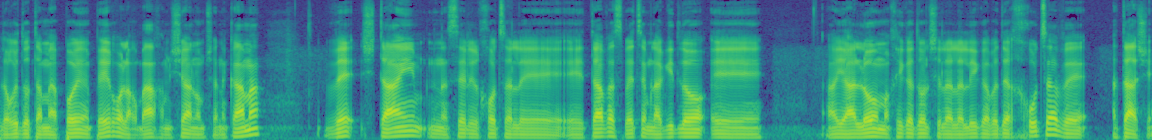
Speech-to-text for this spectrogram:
להוריד אותם מהפיירול, ארבעה, חמישה, לא משנה כמה. ושתיים, ננסה ללחוץ על אה, אה, טבאס, בעצם להגיד לו, אה, היהלום הכי גדול של הליגה בדרך החוצה, ואתה אשם.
